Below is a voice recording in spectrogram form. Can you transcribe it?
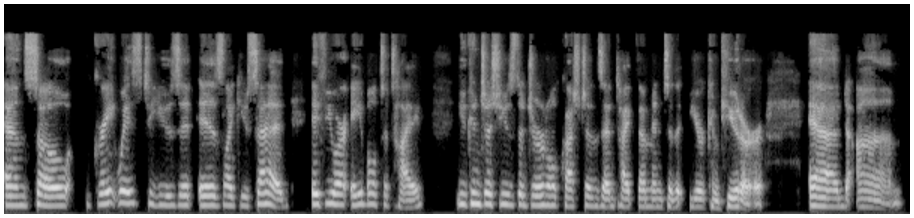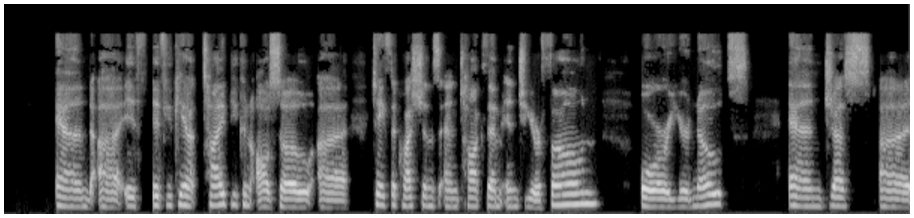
And so, great ways to use it is, like you said, if you are able to type, you can just use the journal questions and type them into the, your computer. And um, and uh, if if you can't type you can also uh, take the questions and talk them into your phone or your notes and just uh,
